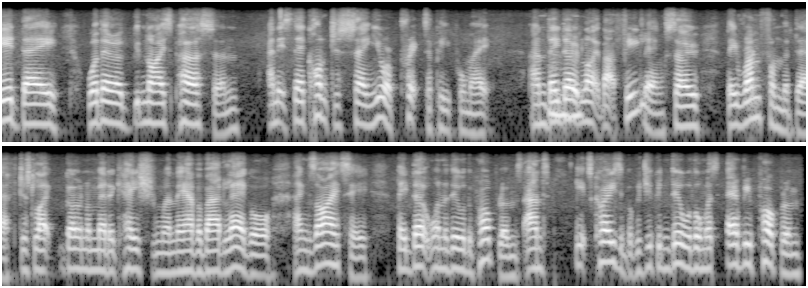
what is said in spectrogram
did they were they a nice person and it's their conscience saying you're a prick to people mate. And they mm-hmm. don't like that feeling. So they run from the death just like going on medication when they have a bad leg or anxiety. They don't want to deal with the problems. And it's crazy because you can deal with almost every problem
